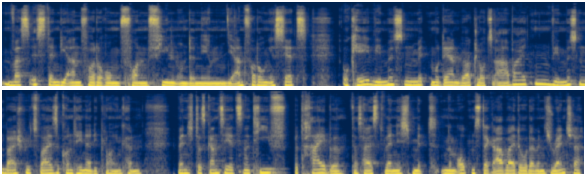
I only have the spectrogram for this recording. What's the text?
was ist denn die Anforderung von vielen Unternehmen? Die Anforderung ist jetzt, okay, wir müssen mit modernen Workloads arbeiten, wir müssen beispielsweise Container deployen können. Wenn ich das Ganze jetzt nativ betreibe, das heißt, wenn ich mit einem OpenStack arbeite oder wenn ich Rancher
